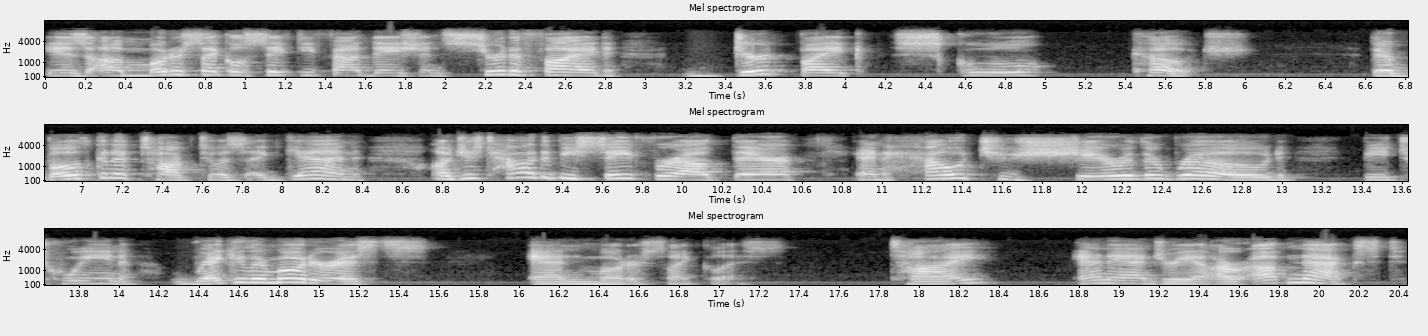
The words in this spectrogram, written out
is a Motorcycle Safety Foundation certified dirt bike school coach. They're both going to talk to us again on just how to be safer out there and how to share the road between regular motorists and motorcyclists. Ty and Andrea are up next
